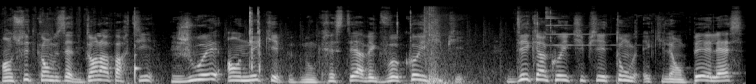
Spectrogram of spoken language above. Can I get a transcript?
Ensuite quand vous êtes dans la partie, jouez en équipe, donc restez avec vos coéquipiers. Dès qu'un coéquipier tombe et qu'il est en PLS,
